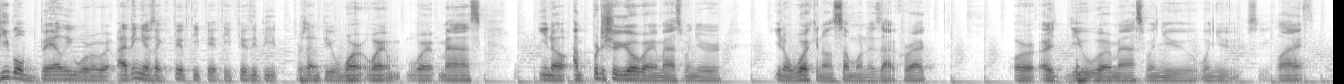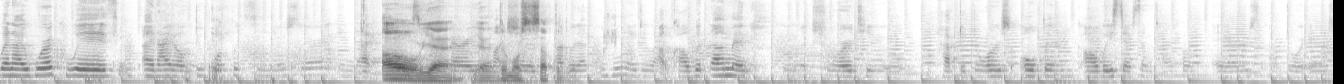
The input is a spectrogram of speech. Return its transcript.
people barely were i think it was like 50 50 50 percent of people weren't wearing, wearing masks you know i'm pretty sure you're wearing a mask when you're you know working on someone is that correct or, or do you wear a mask when you when you see a client When I work with, and I don't do work with seniors there, in that Oh, yeah, yeah, they're more susceptible. contact with them. Mhm, I do alcohol with them, and we make sure to have the doors open. Always there's some type of air, outdoor airs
